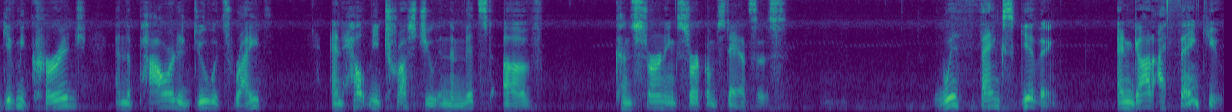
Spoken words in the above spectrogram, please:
give me courage and the power to do what's right, and help me trust you in the midst of concerning circumstances with thanksgiving. And God, I thank you.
